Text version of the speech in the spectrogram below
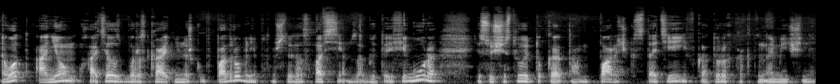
Вот о нем хотелось бы рассказать немножко поподробнее, потому что это совсем забытая фигура, и существует только там парочка статей, в которых как-то намечены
